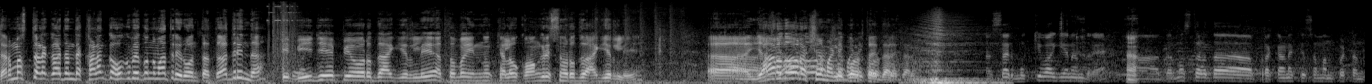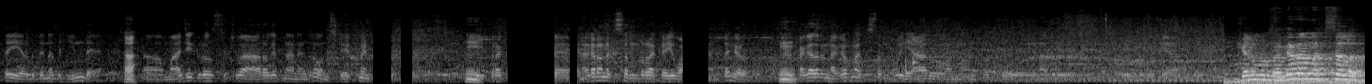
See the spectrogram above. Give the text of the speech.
ಧರ್ಮಸ್ಥಳಕ್ಕಾದಂಥ ಕಳಂಕ ಹೋಗಬೇಕು ಅಂತ ಮಾತ್ರ ಇರುವಂತದ್ದು ಅದರಿಂದ ಈ ಬಿಜೆಪಿಯವರದ್ದಾಗಿರಲಿ ಅಥವಾ ಇನ್ನು ಕೆಲವು ಕಾಂಗ್ರೆಸ್ ಕಾಂಗ್ರೆಸ್ನವರದ್ದು ಆಗಿರಲಿ ಯಾರದೋ ರಕ್ಷಣೆ ಮಾಡ್ಲಿಕ್ಕೆ ಕೊಡ್ತಾ ಇದ್ದಾರೆ. ಸರ್ ಮುಖ್ಯವಾಗಿ ಏನಂದ್ರೆ ಆ, ಧರ್ಮಸ್ಥಳದ ಪ್ರಕರಣಕ್ಕೆ ಸಂಬಂಧಪಟ್ಟಂತೆ ಎರಡು ದಿನದ ಹಿಂದೆ ಆ, ಮಾಜಿ ಗೃಹ ಸಚಿವ ಆರೋಗ್ಯ ಜ್ಞಾನೇಂದ್ರ ಒಂದು ಸ್ಟೇಟ್ಮೆಂಟ್ ಈ ಪ್ರಕರಣ ನಗರ ನಕ್ಸಲರ ಕೈವಾಡ ಅಂತ ಹೇಳಿದ್ರು ಹಾಗಾದ್ರೆ ನಗರ ನಕ್ಸಲರು ಯಾರು ಅನ್ನುವಂಥದ್ದು ಏನಾದರೂ ಏನಾದ್ರು ಕೆಲವು ನಗರ ನಕ್ಸಲರು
